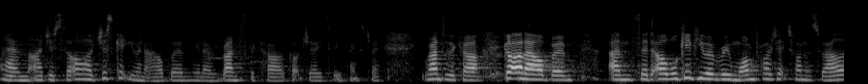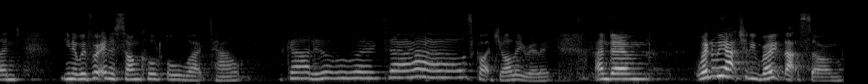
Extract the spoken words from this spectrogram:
um, I just thought, oh, I'll just get you an album. You know, ran to the car, got JT, thanks, Jay. Ran to the car, got an album, and said, oh, we'll give you a Room One project one as well. And, you know, we've written a song called All Worked Out. We've got it all worked out. It's quite jolly, really. And um, when we actually wrote that song,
